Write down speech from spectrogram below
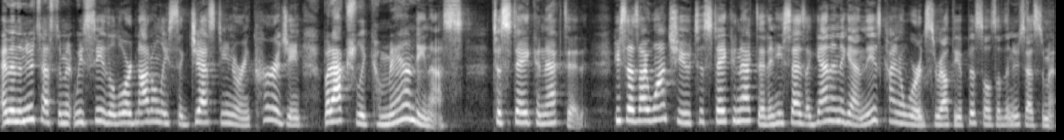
And in the New Testament, we see the Lord not only suggesting or encouraging, but actually commanding us to stay connected. He says, I want you to stay connected. And he says again and again these kind of words throughout the epistles of the New Testament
